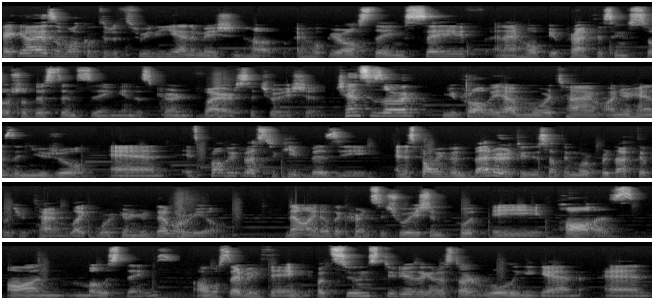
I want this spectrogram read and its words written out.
Hey guys and welcome to the 3D Animation Hub. I hope you're all staying safe and I hope you're practicing social distancing in this current virus situation. Chances are you probably have more time on your hands than usual and it's probably best to keep busy and it's probably even better to do something more productive with your time like working on your demo reel. Now I know the current situation put a pause on most things, almost everything, but soon studios are going to start rolling again and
